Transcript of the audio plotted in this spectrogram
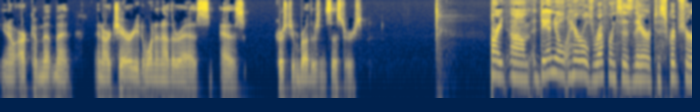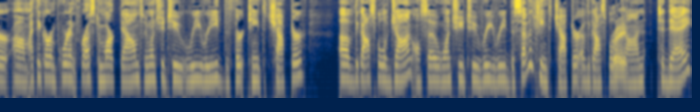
you know, our commitment and our charity to one another as as Christian brothers and sisters. All right, um, Daniel Harrell's references there to Scripture, um, I think, are important for us to mark down. So we want you to reread the 13th chapter of the Gospel of John. Also, want you to reread the 17th chapter of the Gospel right. of John today.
